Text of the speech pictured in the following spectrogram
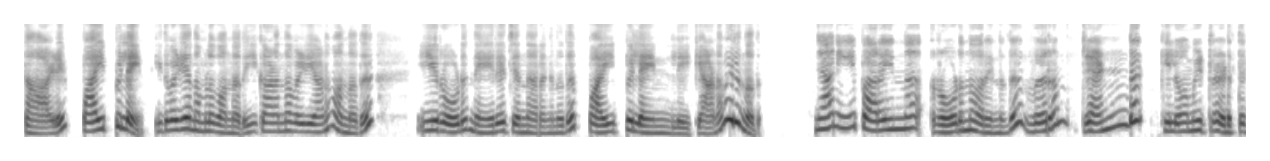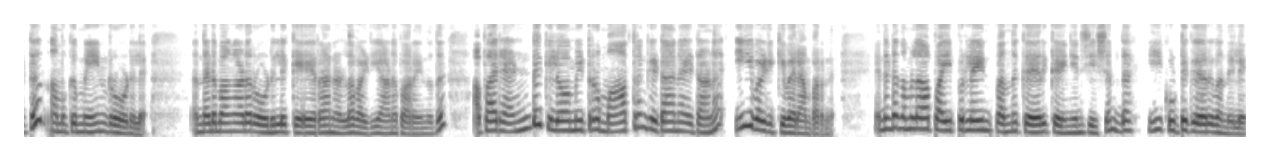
താഴെ പൈപ്പ് ലൈൻ ഇതുവഴിയാണ് നമ്മൾ വന്നത്. ഈ കാണുന്ന വഴിയാണ് വന്നത്. ഈ റോഡ് നേരെ ചെന്ന് ഇറങ്ങുന്നത് പൈപ്പ് ലൈനിലേക്കാണ് വരുന്നത്. ഞാൻ ഈ പറയുന്ന റോഡെന്ന് പറയുന്നത് വെറും രണ്ട് കിലോമീറ്റർ എടുത്തിട്ട് നമുക്ക് മെയിൻ റോഡിൽ നെടുമങ്ങാട് റോഡിൽ കയറാനുള്ള വഴിയാണ് പറയുന്നത്. അപ്പോൾ ആ രണ്ട് കിലോമീറ്റർ മാത്രം കിട്ടാനായിട്ടാണ് ഈ വഴിക്ക് വരാൻ പറഞ്ഞത്. എന്നിട്ട് നമ്മൾ ആ പൈപ്പ് ലൈൻ വന്ന് കയറി കഴിഞ്ഞതിന് ശേഷം ഈ കുട്ടി കയറി വന്നില്ലേ?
